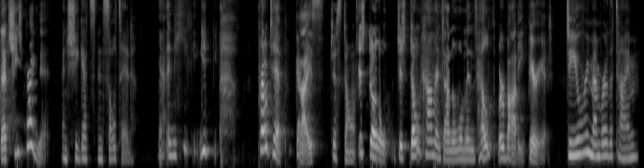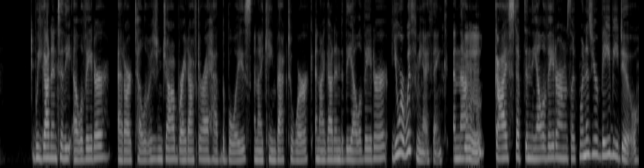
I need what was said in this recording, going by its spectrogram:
that she's pregnant. and she gets insulted. Yeah. And he, you, pro tip, guys, Just don't. just don't, just don't comment on a woman's health or body, period. Do you remember the time we got into the elevator at our television job right after I had the boys and I came back to work and I got into the elevator? You were with me, I think. And that Mhm. guy stepped in the elevator and was like, When is your baby due?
